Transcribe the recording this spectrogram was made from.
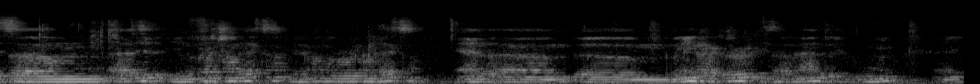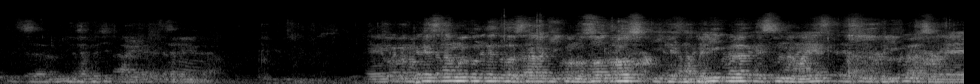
Uh, that is um, adapted in a French context, in a contemporary context, and um, the, um, the main character is a man, but it's a woman, and it's um, interpreted by Isabelle. Eh, bueno, que está muy contento de estar aquí con nosotros y que la película, que es una maestra, es una película sobre,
